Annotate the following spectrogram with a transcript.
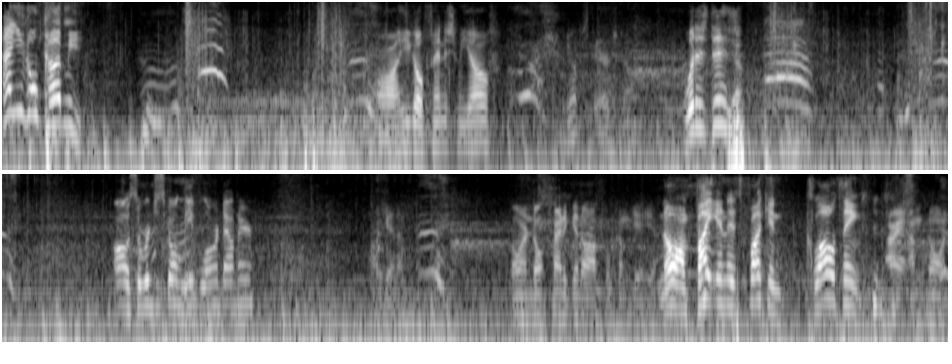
How you gonna cut me? Oh, he gonna finish me off. You upstairs, John? What is this? Yeah. Oh, so we're just gonna leave Lauren down there? I'll get him. Lauren, don't try to get off. We'll come get you. No, I'm fighting this fucking claw thing. Alright, I'm going.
